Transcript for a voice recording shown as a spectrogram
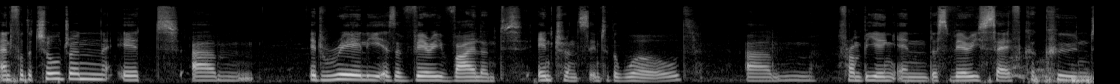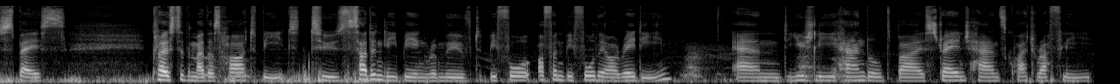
And for the children, it, um, it really is a very violent entrance into the world um, from being in this very safe, cocooned space close to the mother's heartbeat to suddenly being removed before, often before they are ready, and usually handled by strange hands quite roughly.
